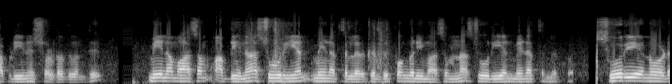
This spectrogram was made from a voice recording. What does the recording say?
அப்படின்னு சொல்கிறது வந்து மீன மாதம் அப்படின்னா சூரியன் மீனத்தில் இருக்கிறது பொங்கனி மாதம்னா சூரியன் மீனத்தில் இருக்கிறது. சூரியனோட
